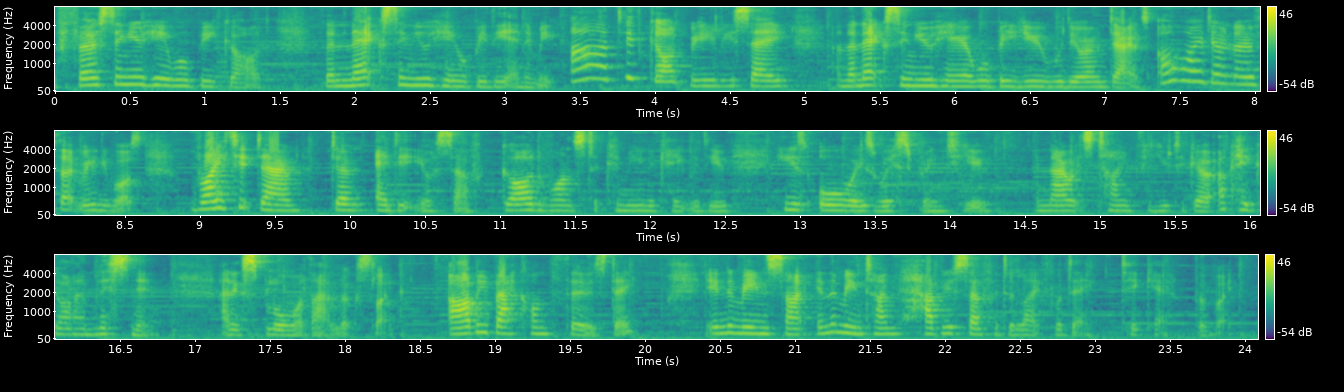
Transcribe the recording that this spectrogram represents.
The first thing you hear will be God. The next thing you hear will be the enemy. Ah, did God really say? And the next thing you hear will be you with your own doubts. Oh, I don't know if that really was. Write it down. Don't edit yourself. God wants to communicate with you. He is always whispering to you. And now it's time for you to go, okay, God, I'm listening, and explore what that looks like. I'll be back on Thursday. In the meantime, in the meantime, have yourself a delightful day. Take care. Bye bye.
